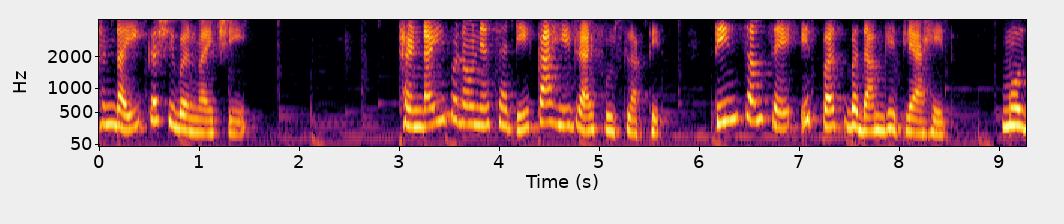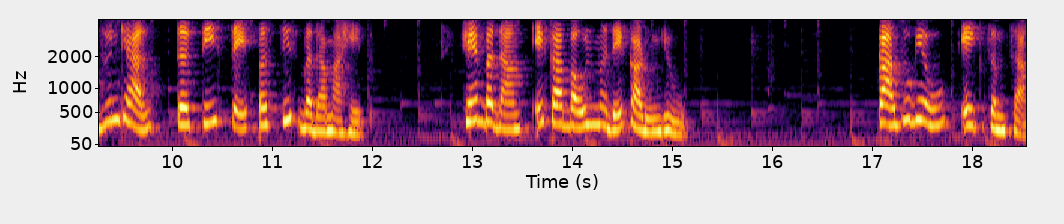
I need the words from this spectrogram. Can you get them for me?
थंडाई कशी बनवायची. थंडाई बनवण्यासाठी काही ड्रायफ्रूट्स लागतील. तीन चमचे इतपत बदाम घेतले आहेत. मोजून घ्याल तर तीस ते पस्तीस बदाम आहेत. हे बदाम एका बाउलमध्ये काढून घेऊ. काजू घेऊ एक चमचा.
